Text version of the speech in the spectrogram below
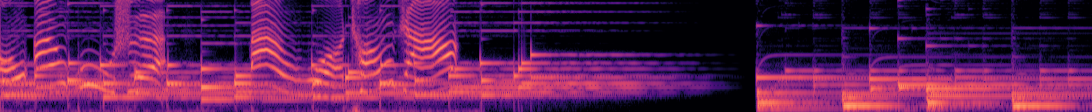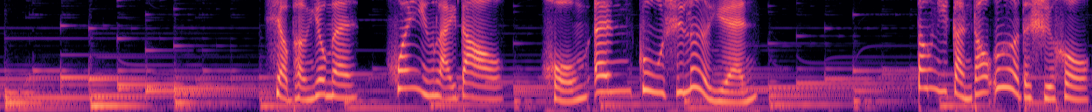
洪恩故事伴我成长。小朋友们，欢迎来到洪恩故事乐园。当你感到饿的时候，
